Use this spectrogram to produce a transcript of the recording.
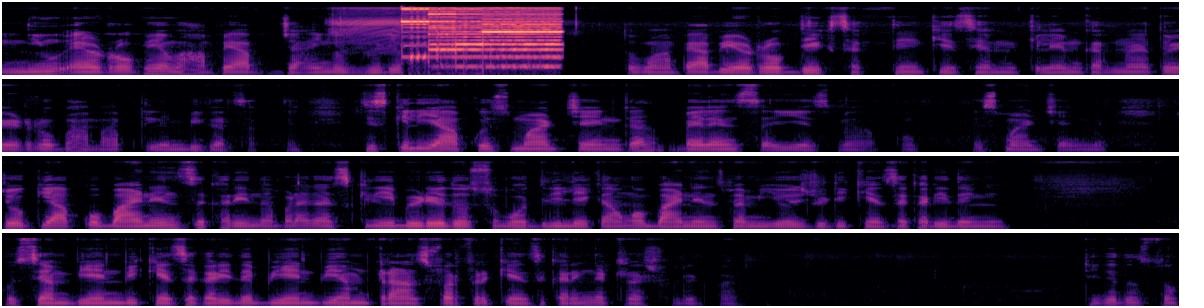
न्यू एड्रॉप है, वहाँ पर आप जाएँगे उस वीडियो तो वहाँ पे आप एड्रॉप देख सकते हैं, कैसे हमें क्लेम करना है तो एड्रॉप हम आप क्लेम भी कर सकते हैं। जिसके लिए आपको स्मार्ट चेन का बैलेंस चाहिए इसमें आपको, स्मार्ट चेन में। जो कि आपको बाइनेंस से ख़रीदना पड़ेगा, इसके लिए वीडियो दोस्तों बहुत जल्दी लेके आऊँगा। बाइनेंस पे हम यूएसडीटी कैसे खरीदेंगे, उससे हम बीएनबी कैसे खरीदें बी हम ट्रांसफ़र फिर कैसे करेंगे ट्रस्ट वॉलेट पर। ठीक है दोस्तों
